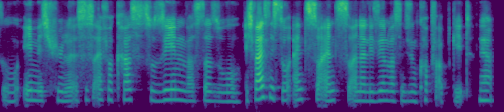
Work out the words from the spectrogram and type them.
so ähnlich fühle. Es ist einfach krass zu sehen, was da so ich weiß nicht, so eins zu eins zu analysieren, was in diesem Kopf abgeht. Ja.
